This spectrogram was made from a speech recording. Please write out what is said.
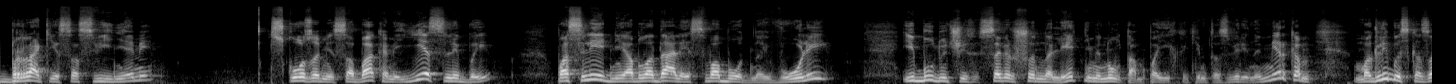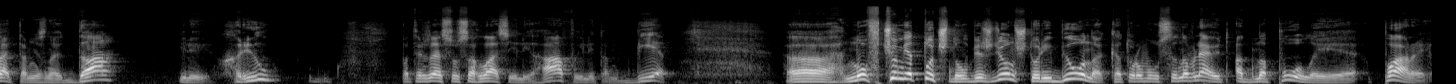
браки со свиньями, с козами, собаками, если бы последние обладали свободной волей и, будучи совершеннолетними, ну, там, по их каким-то звериным меркам, могли бы сказать, там, не знаю, да или хрю, подтверждая свое согласие, или ГАФ, или там БЕ. А, но в чем я точно убежден, что ребенок, которого усыновляют однополые пары,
